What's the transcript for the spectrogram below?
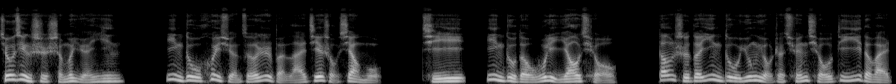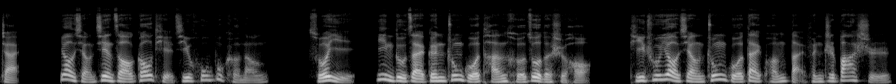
究竟是什么原因，印度会选择日本来接手项目？其一。印度的无理要求，当时的印度拥有着全球第一的外债，要想建造高铁几乎不可能。所以，印度在跟中国谈合作的时候，提出要向中国贷款百分之八十，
